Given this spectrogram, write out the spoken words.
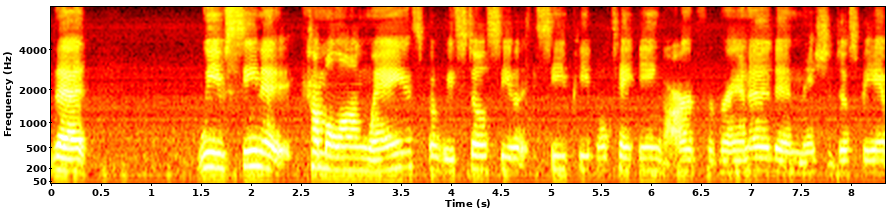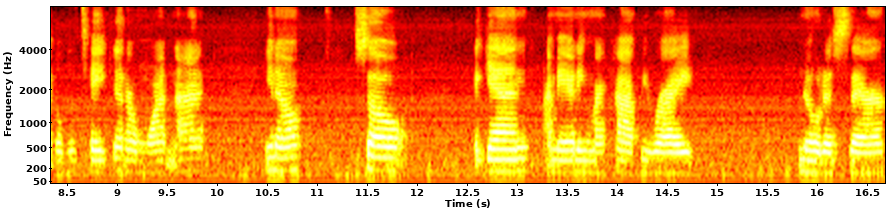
that we've seen it come a long ways, but we still see see people taking art for granted, and they should just be able to take it or whatnot, you know. So, again, I'm adding my copyright notice there.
